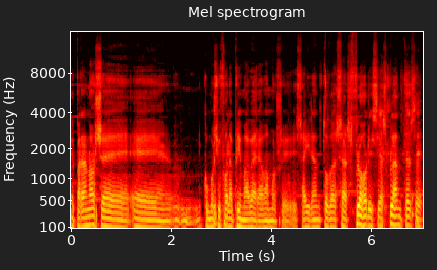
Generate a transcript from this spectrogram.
E para nós é, é como se fora primavera, vamos, é, saíran todas as flores e as plantas e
